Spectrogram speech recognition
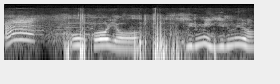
Aa! Oha ya. 20 20 ya.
